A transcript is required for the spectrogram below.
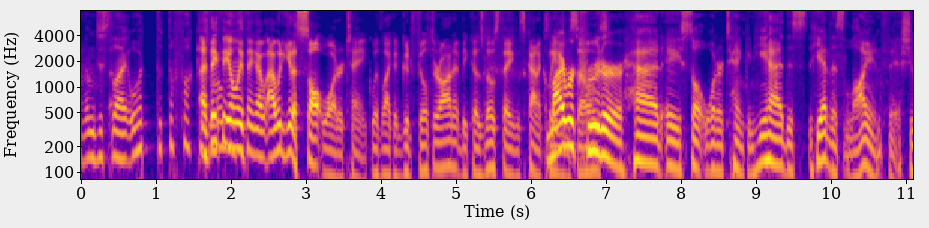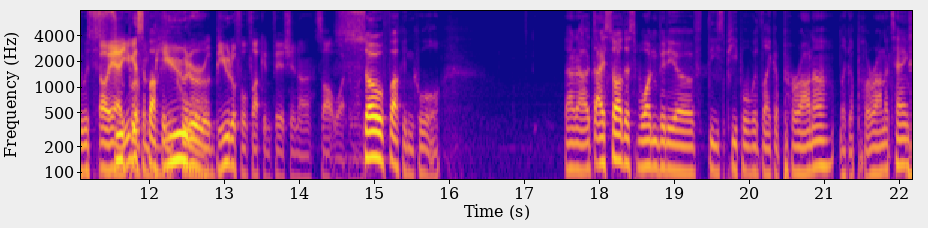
And I'm just like, what the, the fuck? Is I think the only thing I, I would get a saltwater tank with like a good filter on it because those things kind of clean. my themselves. recruiter had a saltwater tank and he had this he had this lionfish. It was Oh yeah, you get some beautiful, cool. beautiful fucking fish in a saltwater one. so fucking cool. I don't know. I saw this one video of these people with like a piranha, like a piranha tank.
